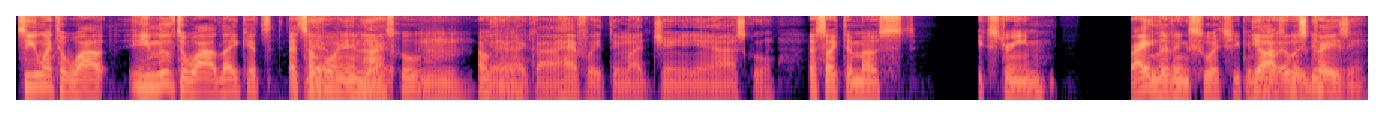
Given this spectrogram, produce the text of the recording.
So you went to Wild. You moved to Wild Lake at at some Yeah, point in yeah, high school. mhm, Okay. Yeah, like uh, halfway through my junior year in high school. That's like the most extreme Right? living switch you can. Yo, it was do. crazy.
